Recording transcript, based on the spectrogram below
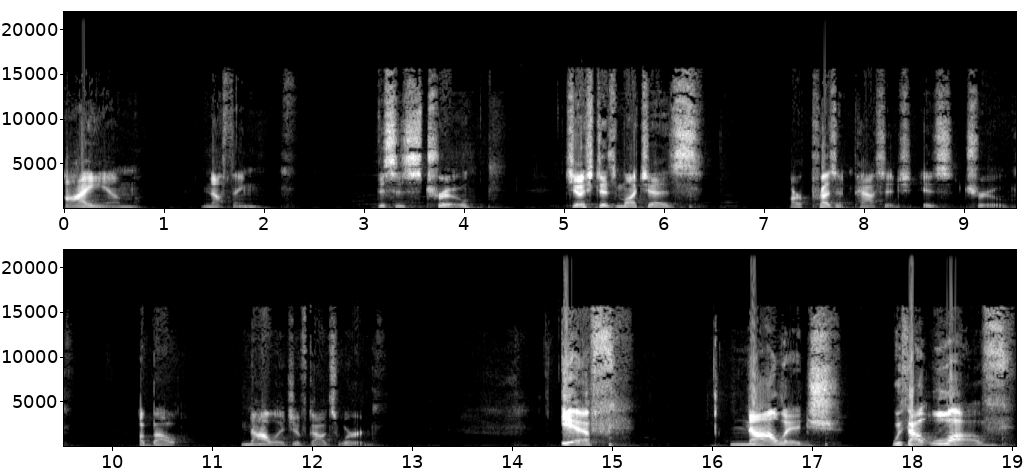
I am nothing. This is true just as much as our present passage is true about knowledge of God's Word. If knowledge without love,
